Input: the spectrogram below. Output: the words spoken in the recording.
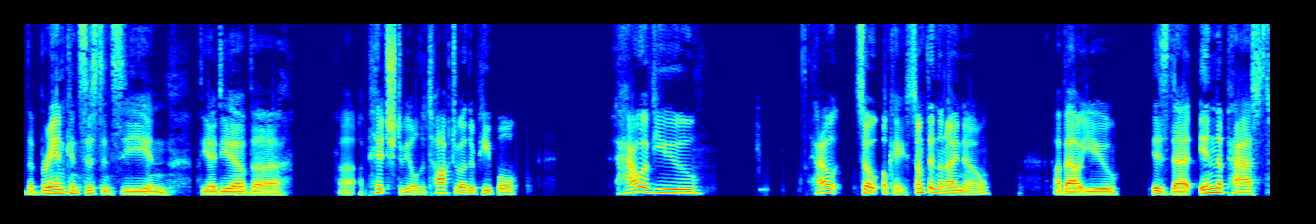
the brand consistency and the idea of a, a pitch to be able to talk to other people. How have you, how, so, okay, something that I know about you is that in the past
